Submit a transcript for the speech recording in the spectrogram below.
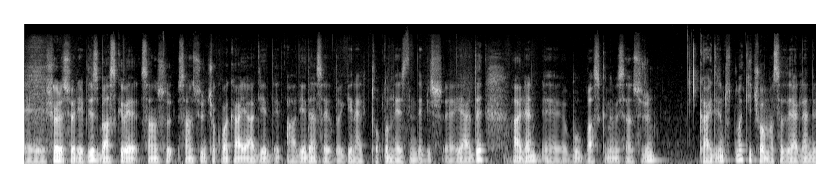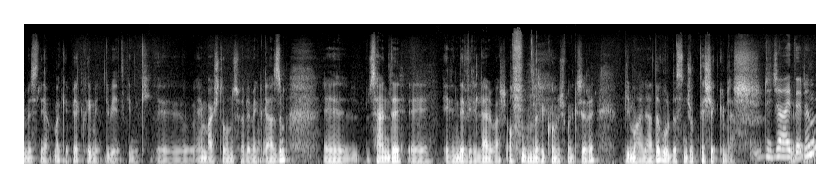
e, şöyle söyleyebiliriz. Baskı ve sansür, sansürün çok vakayı adiye, adiyeden sayıldığı genel toplum nezdinde bir e, yerde halen e, bu baskının ve sansürün kaydını tutmak hiç olmasa değerlendirmesini yapmak epey kıymetli bir etkinlik. Ee, en başta onu söylemek lazım. Ee, sen de e, elinde veriler var. Onları konuşmak üzere bir manada buradasın. Çok teşekkürler. Rica ederim.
